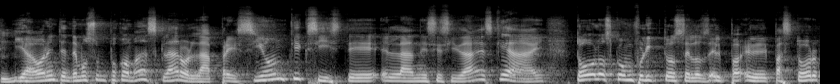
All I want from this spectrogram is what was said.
Y ahora entendemos un poco más, claro, la presión que existe, las necesidades que hay, todos los conflictos, el, pa- el pastor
